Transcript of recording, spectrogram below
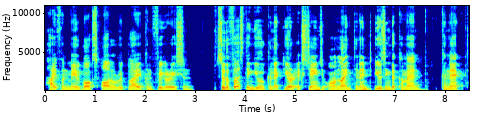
hyphen mailbox auto reply configuration. So the first thing you'll connect your Exchange Online tenant using the command connect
